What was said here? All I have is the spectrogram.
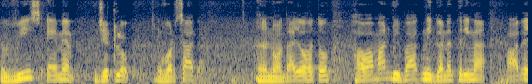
વીસ એમએમ જેટલો વરસાદ નોંધાયો હતો. હવામાન વિભાગની ગણતરીમાં આવે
